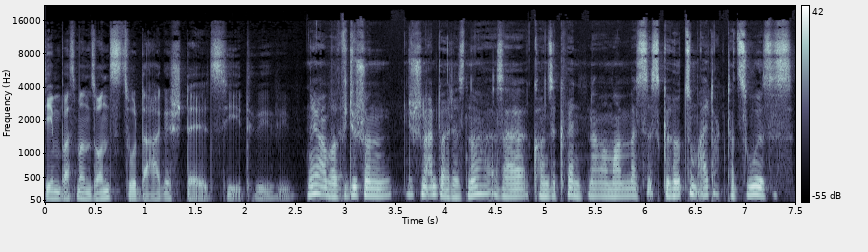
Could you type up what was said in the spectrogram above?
dem, was man sonst so dargestellt sieht. Wie, wie ja, aber wie du schon, wie du schon andeutest, ne, ist ja konsequent. Ne? Man, es, es gehört zum Alltag dazu. Es ist,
